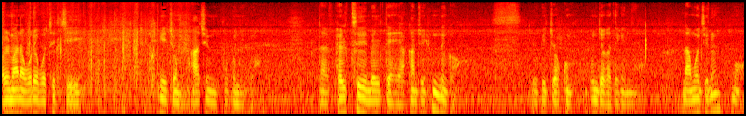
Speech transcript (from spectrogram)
얼마나 오래 버틸지 그게 좀 아쉬운 부분이고요. 그다음에 벨트 멜 때 약간 좀 힘든 거 이게 조금 문제가 되겠네요. 나머지는 뭐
